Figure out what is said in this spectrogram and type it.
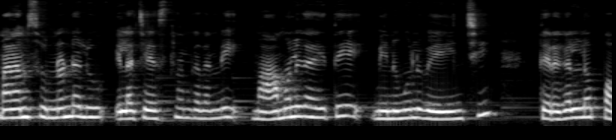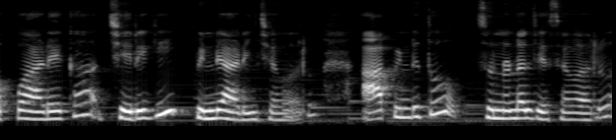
మనం సున్నుండలు ఇలా చేస్తున్నాం కదండి మామూలుగా అయితే మినుములు వేయించి తిరగల్లో పప్పు ఆడాక చెరిగి పిండి ఆడించేవారు. ఆ పిండితో సున్నుండలు చేసేవారు.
